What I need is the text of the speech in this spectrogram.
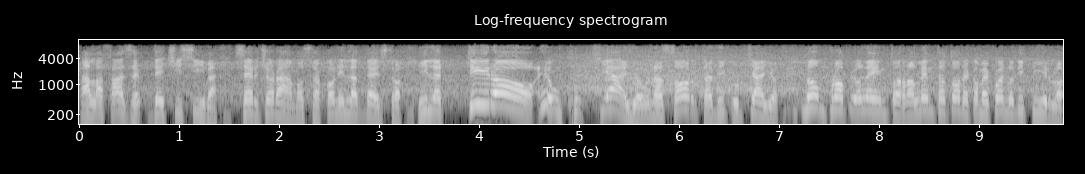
alla fase decisiva. Sergio Ramos con il destro, il tiro! È un cucchiaio, una sorta di cucchiaio, non proprio lento, rallentatore come quello di Pirlo,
